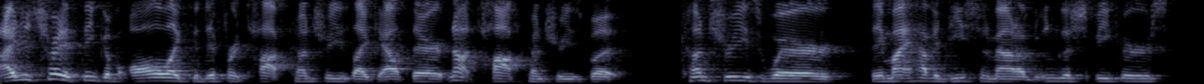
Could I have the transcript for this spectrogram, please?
I just try to think of all like the different top countries like out there. Not top countries but countries where they might have a decent amount of English speakers.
